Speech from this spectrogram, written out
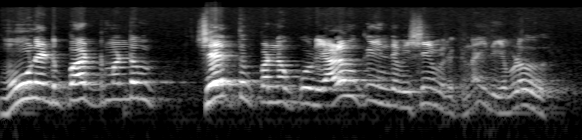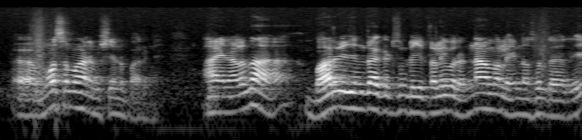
மூணு டிபார்ட்மெண்ட்டும் சேர்த்து பண்ணக்கூடிய அளவுக்கு இந்த விஷயம் இருக்குன்னா இது எவ்வளோ மோசமான விஷயம்னு பாருங்கள் அதனால தான் பாரதிய ஜனதா கட்சியினுடைய தலைவர் அண்ணாமலை என்ன சொல்கிறாரு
